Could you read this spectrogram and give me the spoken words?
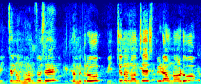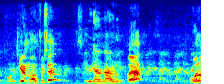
પિક્ચરનું નામ શું છે? તો મિત્રો પિક્ચરનું નામ છે સ્પીડ ઓફ નોડુ. એનું નામ શું છે? પીડા નાવડું હે? બોલો.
